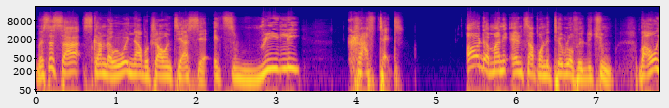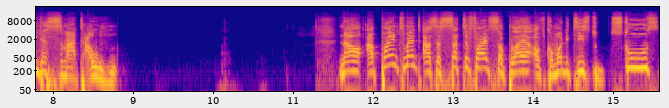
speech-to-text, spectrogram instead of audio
Mɛsɛ saa scandal wey wɔnya abotra wɔn ti aseɛ. It's really crafted all the money ends up on the table of educhum but wɔn yɛ smart Now, appointment as a certified supplier of commodities to schools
